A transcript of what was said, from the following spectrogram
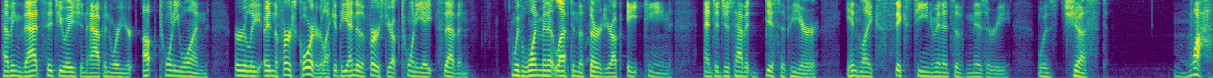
Having that situation happen where you're up 21 early in the first quarter, like at the end of the first, you're up 28 7. With one minute left in the third, you're up 18. And to just have it disappear in like 16 minutes of misery was just mwah,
